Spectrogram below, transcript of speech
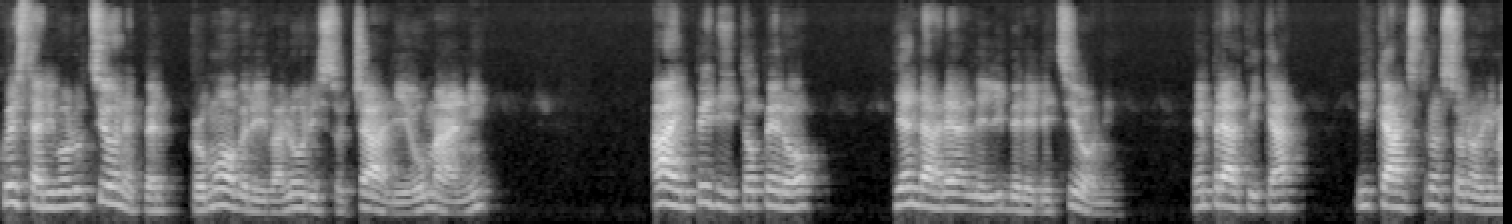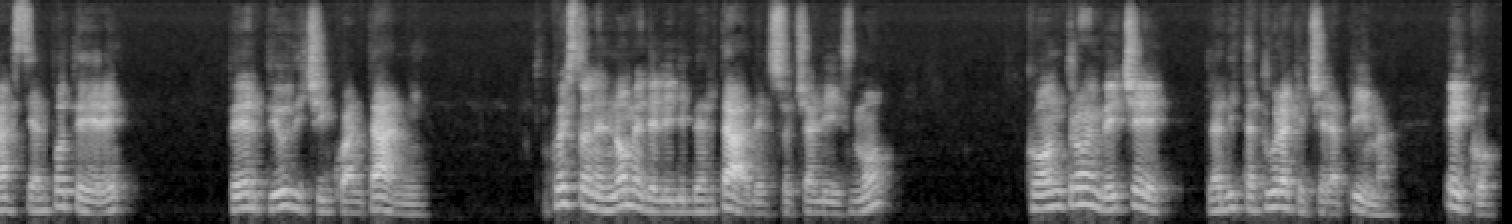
questa rivoluzione per promuovere i valori sociali e umani ha impedito però di andare alle libere elezioni. In pratica i castro sono rimasti al potere per più di 50 anni. Questo nel nome delle libertà del socialismo contro invece la dittatura che c'era prima. Ecco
